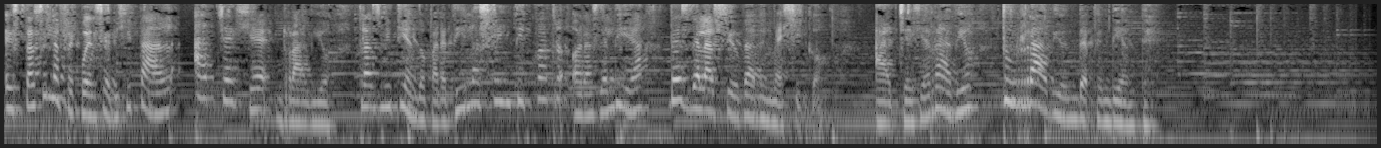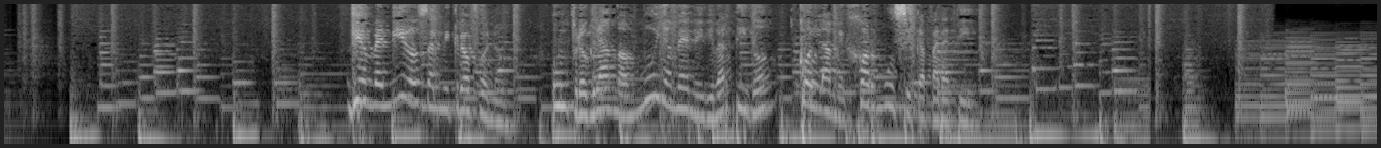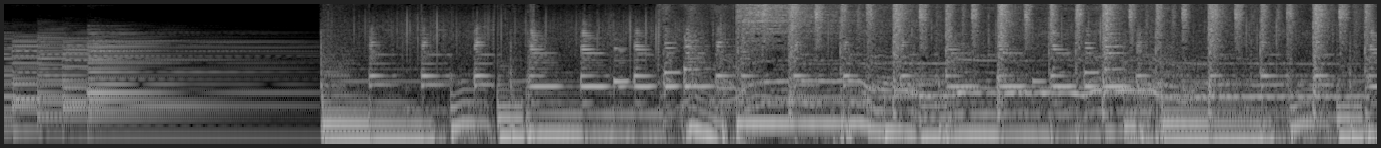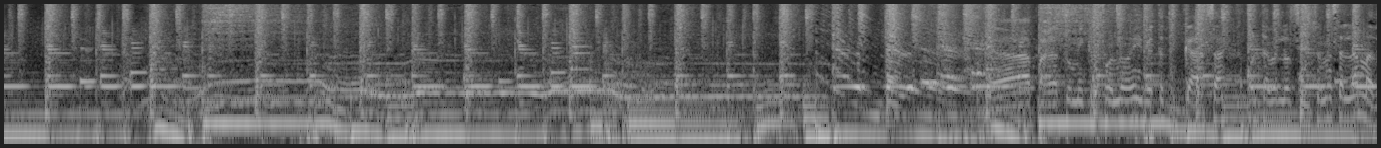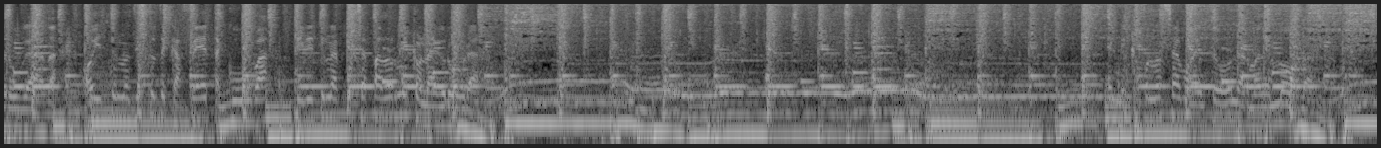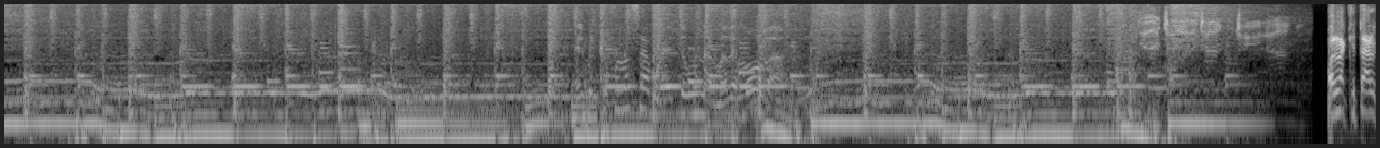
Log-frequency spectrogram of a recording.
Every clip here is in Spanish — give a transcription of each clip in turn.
Estás en la frecuencia digital HG Radio, transmitiendo para ti las 24 horas del día desde la Ciudad de México. HG Radio, tu radio independiente. Bienvenidos al micrófono, un programa muy ameno y divertido con la mejor música para ti.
